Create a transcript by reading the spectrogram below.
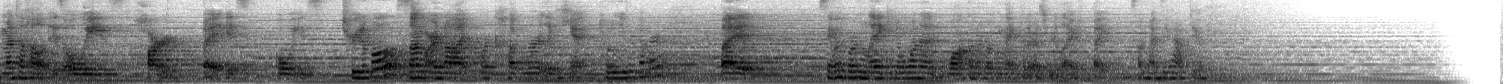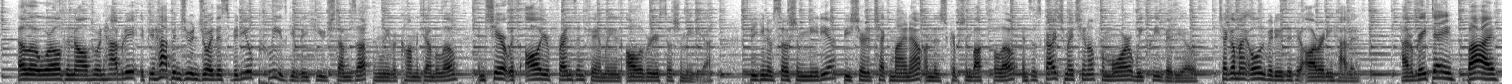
Mental health is always hard, but it's always treatable. Some are not recover, like you can't totally recover, but same with broken leg. You don't want to walk on a broken leg for the rest of your life, but sometimes you have to. Hello world and all who inhabit it. If you happen to enjoy this video, please give it a huge thumbs up and leave a comment down below and share it with all your friends and family and all over your social media. Speaking of social media, be sure to check mine out on the description box below and subscribe to my channel for more weekly videos. Check out my old videos if you already haven't. Have a great day. Bye.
